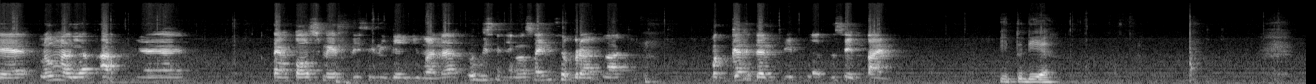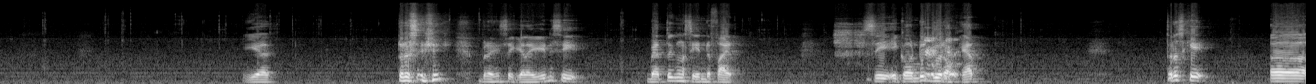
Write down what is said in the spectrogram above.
kayak lu ngelihat artnya Temple Smith di sini kayak gimana lu bisa ngerasain seberapa megah dan creepy at the same time Itu dia. Iya. Terus ini brengsek lagi ini si Batwing masih in the fight. Si Icondrit di roket. Terus kayak eh,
